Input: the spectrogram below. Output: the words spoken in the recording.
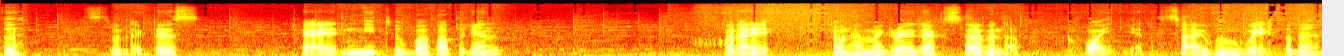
uh do it like this. Okay, I need to buff up again. But I don't have my Great Dark Servant up quite yet, so I will wait for that.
